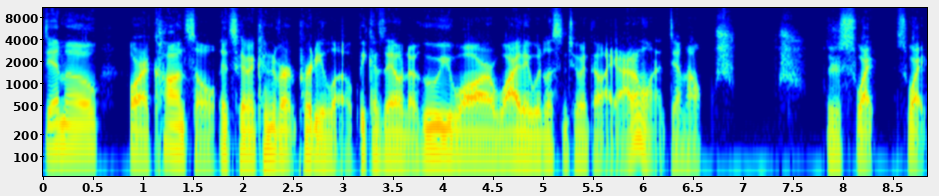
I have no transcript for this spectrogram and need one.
demo or a console it's going to convert pretty low because they don't know who you are why they would listen to it. They're like i don't want a demo. They're just swipe swipe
